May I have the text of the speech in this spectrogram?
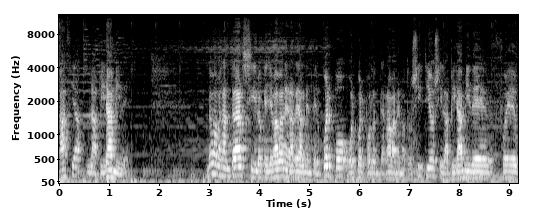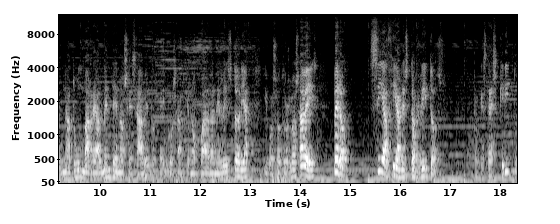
hacia la pirámide. No vamos a entrar si lo que llevaban era realmente el cuerpo o el cuerpo lo enterraban en otro sitio, si la pirámide fue una tumba realmente no se sabe, porque hay cosas que no cuadran en la historia y vosotros lo sabéis, pero sí hacían estos ritos, porque está escrito,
